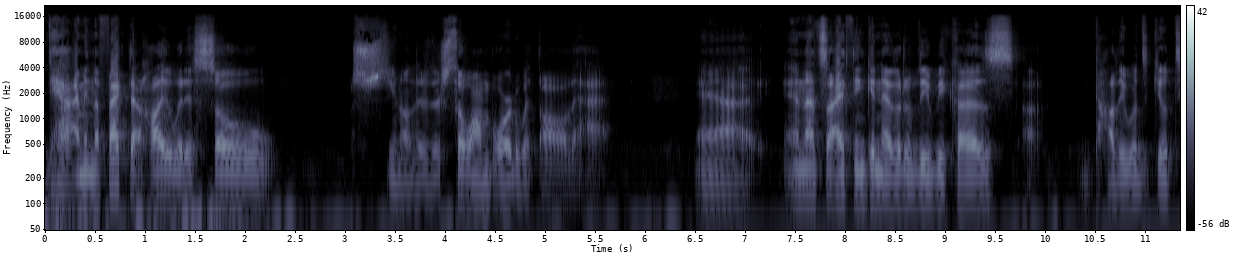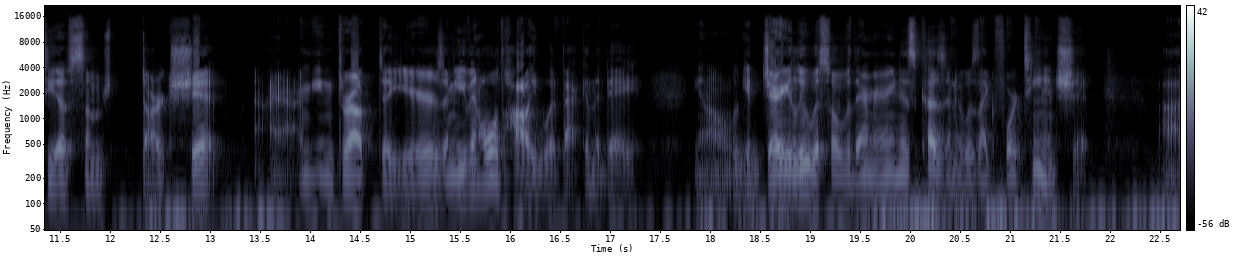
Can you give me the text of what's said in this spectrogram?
yeah, I mean the fact that Hollywood is so you know they're they're so on board with all that, uh, and that's I think inevitably because uh, Hollywood's guilty of some dark shit. I, I mean, throughout the years, I mean, even old Hollywood back in the day, you know, look at Jerry Lewis over there marrying his cousin who was like 14 and shit. Uh,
